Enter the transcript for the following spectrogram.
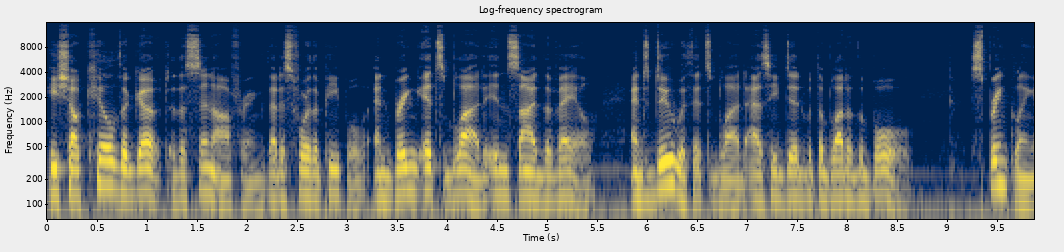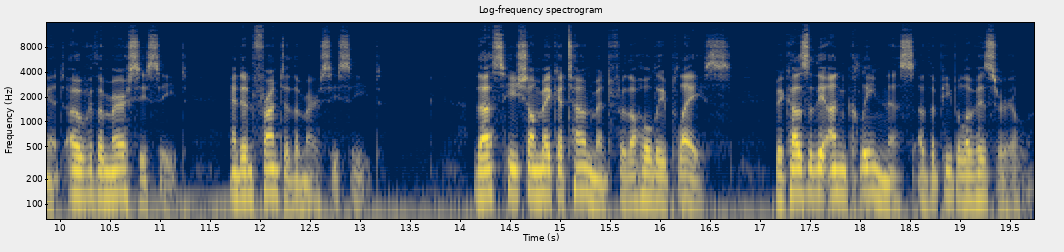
he shall kill the goat of the sin offering that is for the people, and bring its blood inside the veil, and do with its blood as he did with the blood of the bull, sprinkling it over the mercy seat, and in front of the mercy seat. Thus he shall make atonement for the holy place, because of the uncleanness of the people of Israel,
